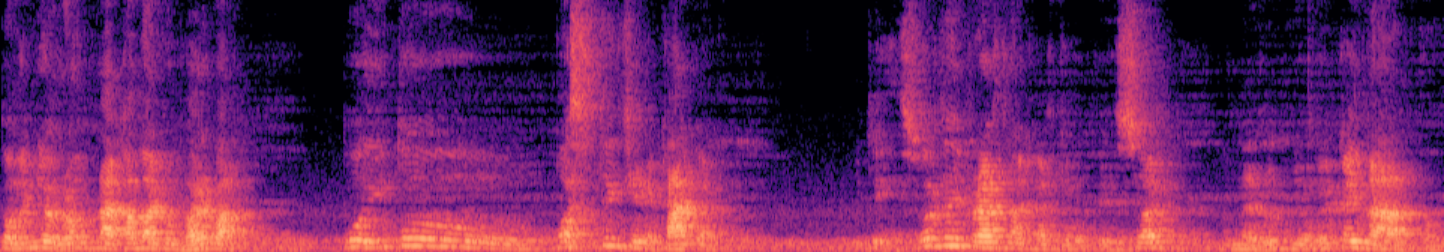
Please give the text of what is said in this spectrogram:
તો મંજો રોમના કબાટું ભરવા. તો એ તો પસ્તી છે કાગળ. એટલે ઈશ્વરની પ્રાર્થના કરજો કે ઈશ્વર અમને રૂપિયો એ કંઈ ના આપતો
